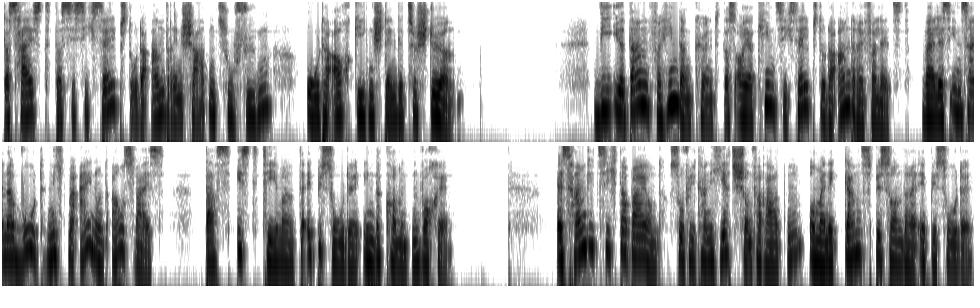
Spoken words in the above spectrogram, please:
Das heißt, dass sie sich selbst oder anderen Schaden zufügen oder auch Gegenstände zerstören. Wie ihr dann verhindern könnt, dass euer Kind sich selbst oder andere verletzt, weil es in seiner Wut nicht mehr ein- und ausweist, das ist Thema der Episode in der kommenden Woche. Es handelt sich dabei, und so viel kann ich jetzt schon verraten, um eine ganz besondere Episode,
